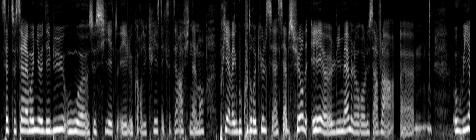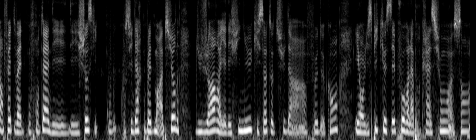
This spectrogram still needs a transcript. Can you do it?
cette cérémonie au début où euh, ceci est, le corps du Christ, etc. Finalement, pris avec beaucoup de recul, c'est assez absurde, et euh, lui-même, le, le sergent oui, en fait, va être confronté à des, des choses qu'il con- considère complètement absurdes, du genre il y a des filles nues qui sautent au-dessus d'un feu de camp, et on lui explique que c'est pour la procréation sans,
